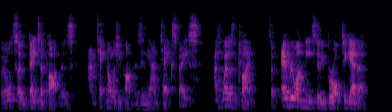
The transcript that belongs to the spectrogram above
but also data partners and technology partners in the ad tech space, as well as the client. So everyone needs to be brought together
